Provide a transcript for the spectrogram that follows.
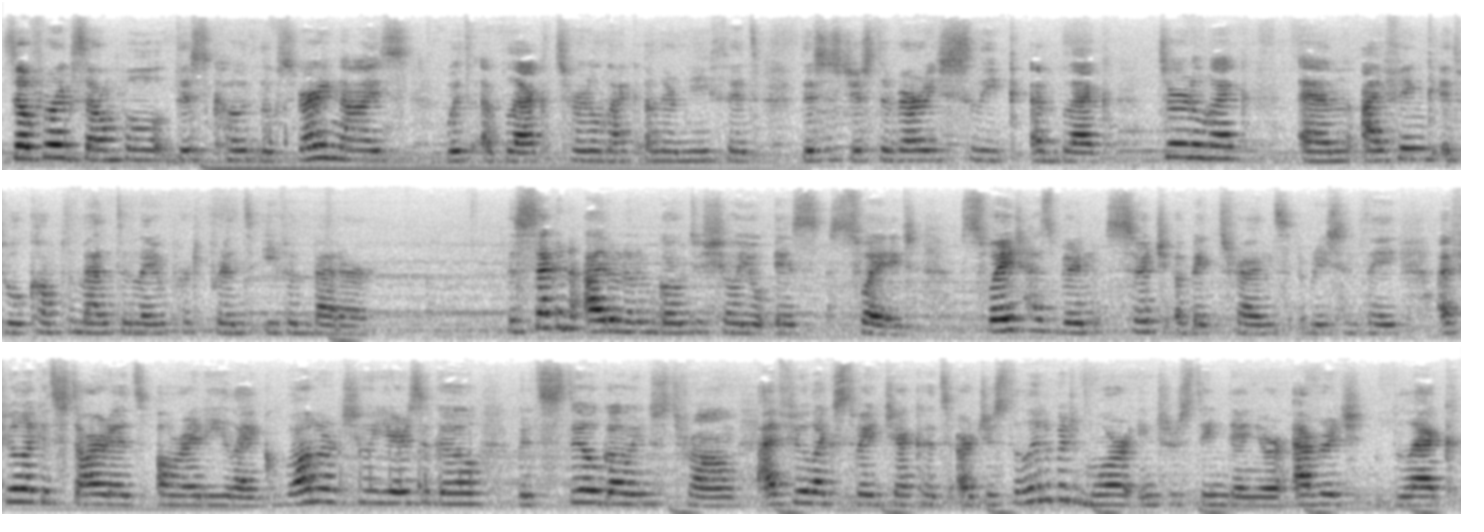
So for example, this coat looks very nice with a black turtleneck underneath it. This is just a very sleek and black turtleneck and I think it will complement the leopard print even better. The second item that I'm going to show you is suede. Suede has been such a big trend recently. I feel like it started already like one or two years ago, but it's still going strong. I feel like suede jackets are just a little bit more interesting than your average black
